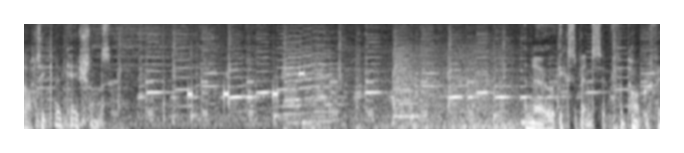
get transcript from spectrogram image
Exotic locations. And no expensive photography.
